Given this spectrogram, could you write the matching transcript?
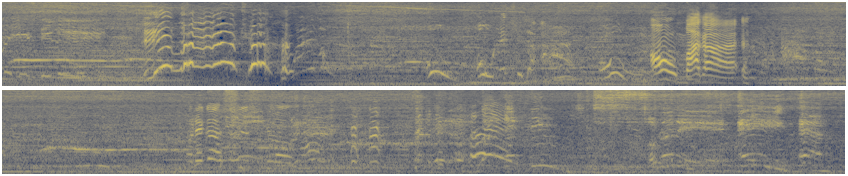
What is it? Ew, look. Ooh, ooh, that shit got eyes. Ooh. Oh my God. Oh, they got shoes slow. Ready, aim, and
